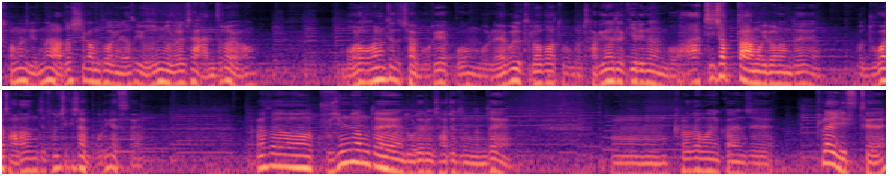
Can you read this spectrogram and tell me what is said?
저는 옛날 아저씨 감성이라서 요즘 노래를 잘 안 들어요. 뭐라고 하는지도 잘 모르겠고 뭐 랩을 들어봐도 뭐 자기네들끼리는 뭐 아 찢었다 뭐 이러는데 뭐 누가 잘하는지 솔직히 잘 모르겠어요. 그래서 90년대 노래를 자주 듣는데 음 그러다 보니까 이제 playlist에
